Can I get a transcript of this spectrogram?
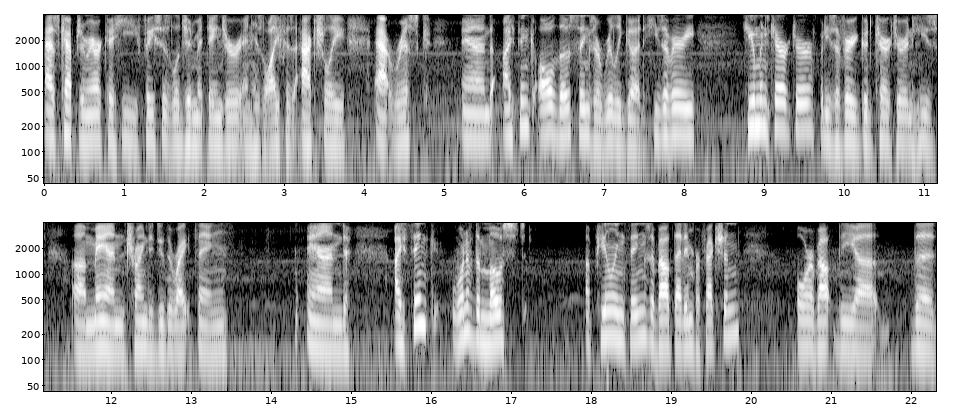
as Captain America, he faces legitimate danger, and his life is actually at risk. And I think all those things are really good. He's a very human character, but he's a very good character, and he's a man trying to do the right thing. And I think one of the most appealing things about that imperfection, or about the uh, the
